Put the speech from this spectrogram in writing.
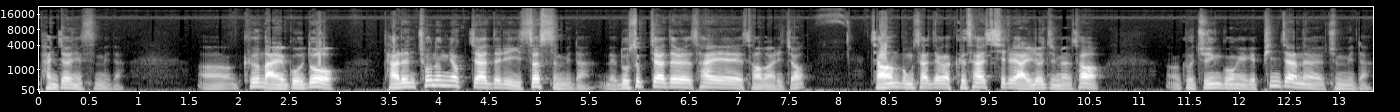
반전이 있습니다. 어, 그 말고도 다른 초능력자들이 있었습니다. 네, 노숙자들 사이에서 말이죠. 자원봉사자가 그 사실을 알려주면서 어, 그 주인공에게 핀잔을 줍니다.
